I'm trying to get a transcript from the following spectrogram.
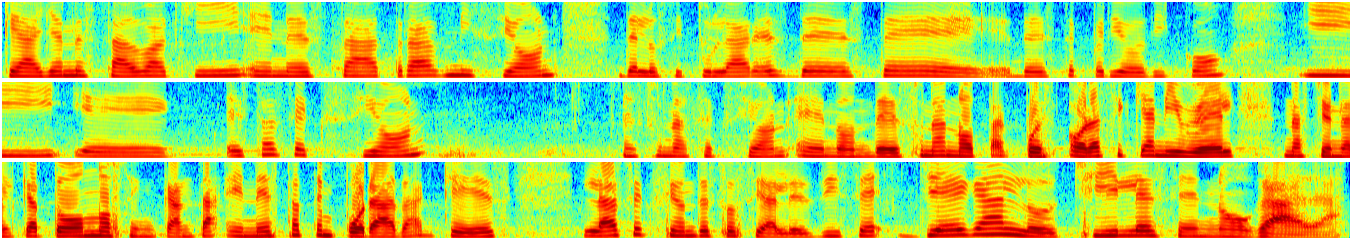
que hayan estado aquí en esta transmisión de los titulares de este, de este periódico. Y eh, esta sección es una sección en donde es una nota, pues ahora sí que a nivel nacional que a todos nos encanta en esta temporada, que es la sección de sociales. Dice, llegan los chiles en hogada.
